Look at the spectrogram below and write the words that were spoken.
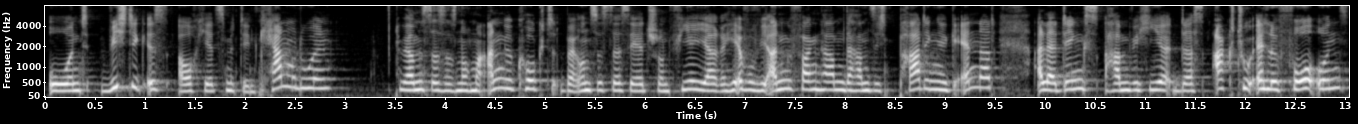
Und wichtig ist auch jetzt mit den Kernmodulen, wir haben uns das nochmal angeguckt. Bei uns ist das ja jetzt schon vier Jahre her, wo wir angefangen haben. Da haben sich ein paar Dinge geändert. Allerdings haben wir hier das Aktuelle vor uns,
